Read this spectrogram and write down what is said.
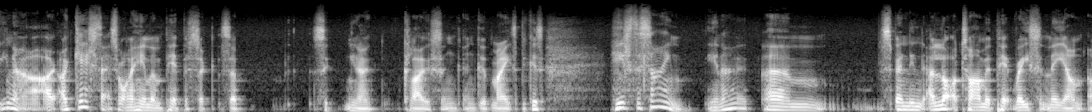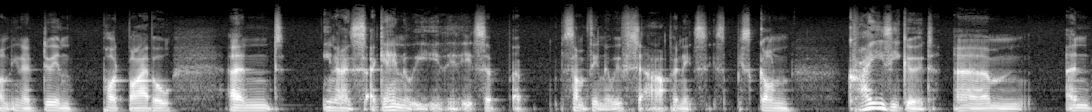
you know I, I guess that's why him and Pip are so, so, so you know close and, and, good mates because he's the same, you know. Um, spending a lot of time with Pip recently on, on you know doing Pod Bible, and you know it's, again it's a, a something that we've set up and it's it's, it's gone crazy good. Um, and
